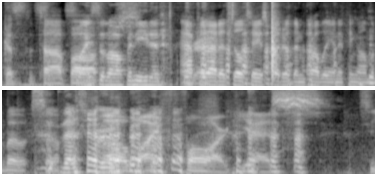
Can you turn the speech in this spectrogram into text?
cut the top Slice off. it off and eat it. after that it still tastes better than probably anything on the boat. So That's true. Oh, by far, yes. So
